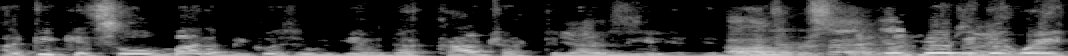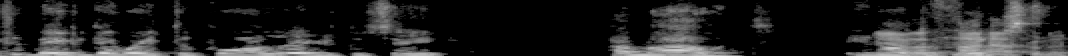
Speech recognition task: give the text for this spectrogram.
I think it's all matter because we gave the contract to yes. nine million. hundred percent. Maybe they wait. Maybe they wait for a later to say, "I'm out." You know, yeah, that's not happening.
